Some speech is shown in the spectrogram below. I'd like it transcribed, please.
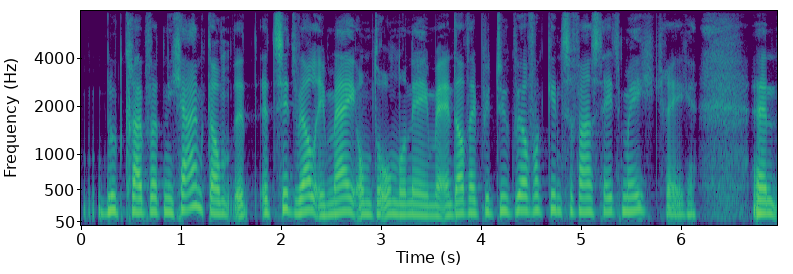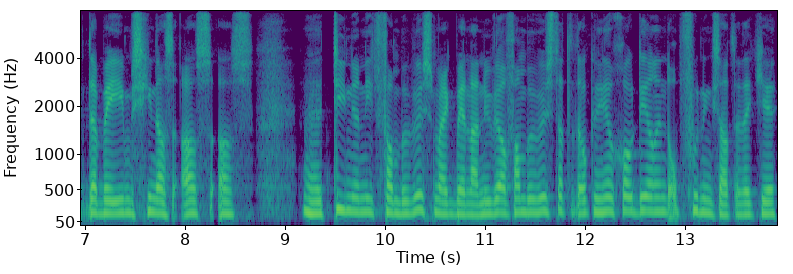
bloed kruipt wat niet gaan kan. Het, het, zit wel in mij om te ondernemen. En dat heb je natuurlijk wel van kinds af aan steeds meegekregen. En daar ben je misschien als, als, als uh, tiener niet van bewust. Maar ik ben daar nu wel van bewust dat het ook een heel groot deel in de opvoeding zat. En dat je,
